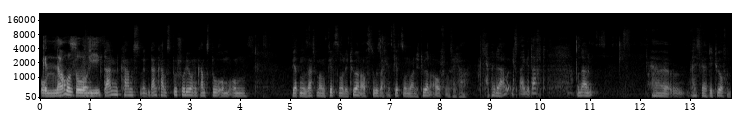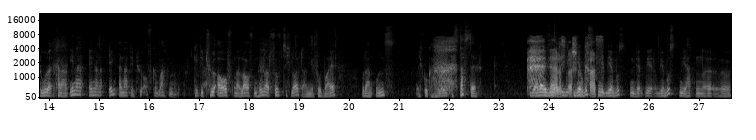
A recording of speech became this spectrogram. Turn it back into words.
genauso wie. Dann kamst, dann kamst du, Entschuldigung, dann kamst du um, um wir hatten gesagt, mal um 14 Uhr die Türen auf. Hast du gesagt, jetzt 14 Uhr waren die Türen auf. Und ich sag, ja, ich habe mir da nichts bei gedacht. Und dann, äh, weiß wer hat die Tür aufgedreht? Keine Ahnung, irgendeiner, irgendeiner hat die Tür aufgemacht und dann geht die Tür auf und dann laufen 150 Leute an mir vorbei oder an uns. Und ich gucke, hallo, was ist das denn? Ja, weil wir, ja, das war schon wir krass. Wussten, wir, wussten, wir, wir, wir, wussten, wir hatten, äh,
